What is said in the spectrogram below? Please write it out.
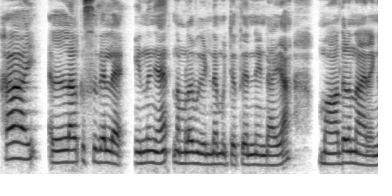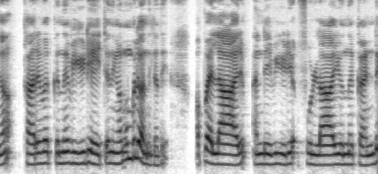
ഹായ് എല്ലാവർക്കും സുഖമല്ലേ ഇന്ന് ഞാൻ നമ്മളെ വീടിന്റെ മുറ്റത്ത് തന്നെ ഉണ്ടായ മാതള നാരങ്ങ കറി വെക്കുന്ന വീഡിയോ ആയിട്ട് നിങ്ങൾ മുമ്പിൽ വന്നിട്ടത്. അപ്പോൾ എല്ലാവരും എന്റെ വീഡിയോ ഫുള്ളായി ഒന്ന് കണ്ട്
